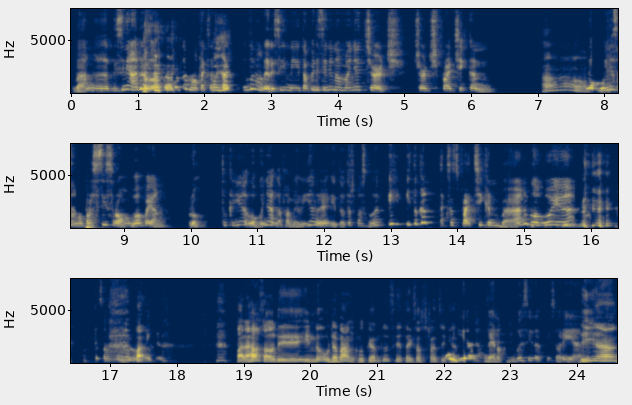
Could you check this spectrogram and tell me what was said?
Banget. Di sini ada loh, tuh emang Texas Oh Fried ya? Chicken tuh emang dari sini, tapi di sini namanya Church, Church Fried Chicken. Oh. Logonya sama persis, Rom. Gue sampai yang, loh, tuh kayaknya logonya agak familiar ya gitu. Terus pas gue liat, ih itu kan Texas Fried Chicken banget logonya. Terus langsung, oh padahal kalau di Indo udah bangkrut kan tuh si Texas Fried Oh Chicken. iya, nggak enak juga sih tapi sorry ya. Iya.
